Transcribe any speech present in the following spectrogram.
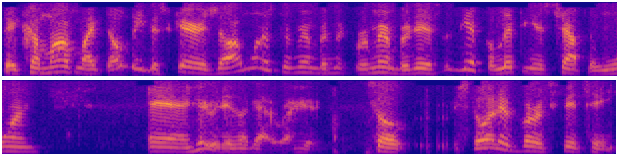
they come off like, don't be discouraged, y'all. I want us to remember remember this. Let's get Philippians chapter 1. And here it is. I got it right here. So start at verse 15.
